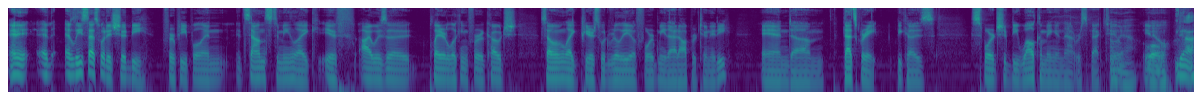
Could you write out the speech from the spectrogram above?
and it, at, at least that's what it should be for people. And it sounds to me like if i was a player looking for a coach someone like pierce would really afford me that opportunity. And um, that's great because sports should be welcoming in that respect too. Oh, yeah. You well, know? yeah.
